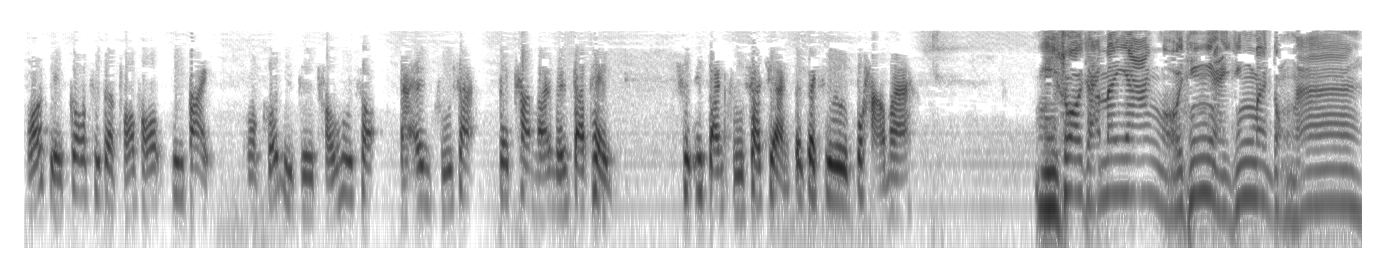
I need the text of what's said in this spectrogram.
我给过去的婆婆跪拜，我和女子头部说感恩菩萨，再看完人搭配是一张菩萨像，这个是不好吗？你说什么呀？我听也听不懂啊。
